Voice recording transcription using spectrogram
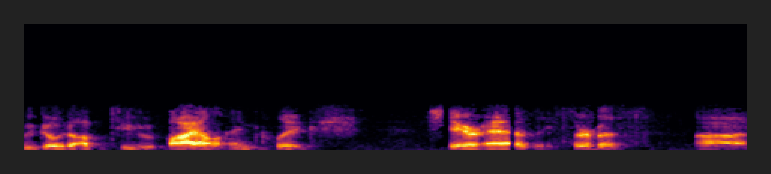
you go to up to File and click Share as a Service. Uh,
